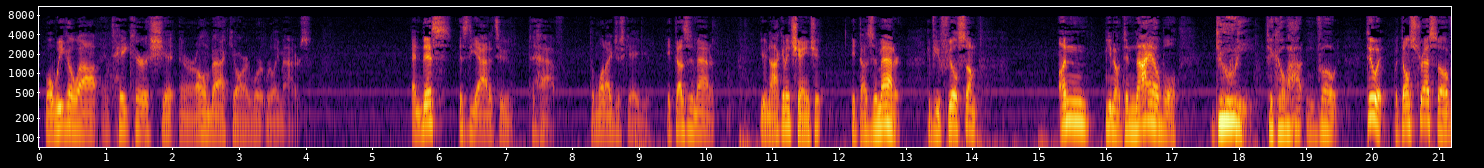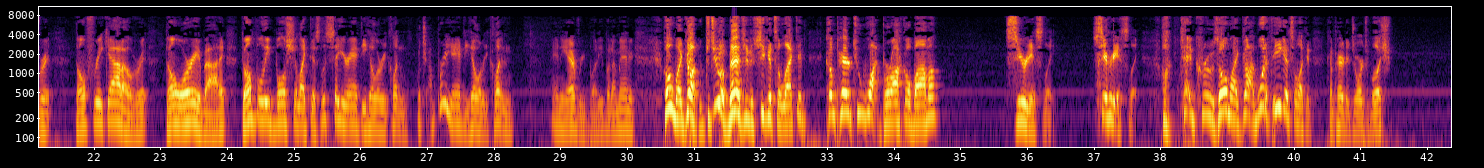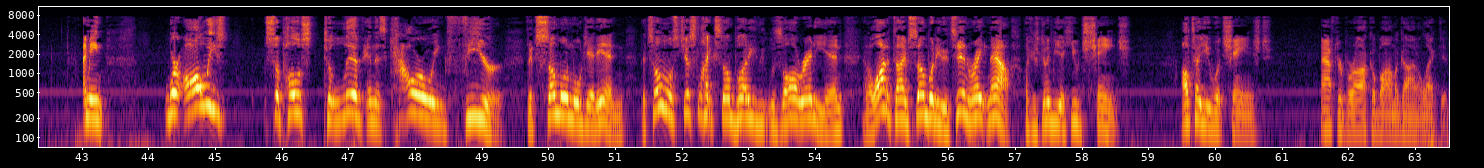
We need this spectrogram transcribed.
while we go out and take care of shit in our own backyard where it really matters. And this is the attitude to have, the one I just gave you. It doesn't matter. You're not going to change it. It doesn't matter. If you feel some un, you know, deniable duty to go out and vote, do it. But don't stress over it. Don't freak out over it. Don't worry about it. Don't believe bullshit like this. Let's say you're anti Hillary Clinton, which I'm pretty anti Hillary Clinton. Anti everybody, but I'm anti. Oh my God, could you imagine if she gets elected? Compared to what? Barack Obama? Seriously. Seriously. oh, Ted Cruz, oh my God, what if he gets elected compared to George Bush? I mean, we're always supposed to live in this cowering fear that someone will get in that's almost just like somebody that was already in, and a lot of times somebody that's in right now, like there's going to be a huge change. I'll tell you what changed after Barack Obama got elected.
